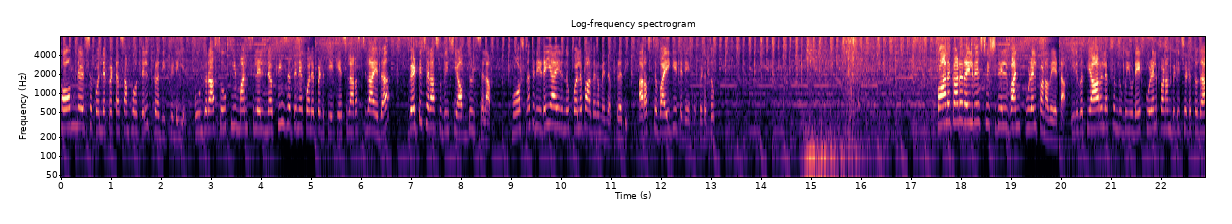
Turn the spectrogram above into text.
ഹോം നഴ്സ് കൊല്ലപ്പെട്ട സംഭവത്തിൽ പ്രതി പിടിയിൽ. പൂന്തുറ സൂഫി മൻസിലിൽ നഫീസത്തിനെ കൊലപ്പെടുത്തിയ കേസിൽ അറസ്റ്റിലായത് വെട്ടിച്ചിറ സ്വദേശി അബ്ദുൾ സലാം. മോഷണത്തിനിടെയായിരുന്നു കൊലപാതകമെന്ന് പ്രതി. അറസ്റ്റ് വൈകിട്ട് രേഖപ്പെടുത്തും. പാലക്കാട് റെയിൽവേ സ്റ്റേഷനിൽ വൻ കുഴൽപ്പണവേട്ട. ഇരുപത്തിയാറ് ലക്ഷം രൂപയുടെ കുഴൽപ്പണം പിടിച്ചെടുത്തത്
